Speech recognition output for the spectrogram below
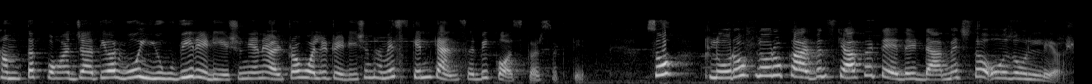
हम तक पहुँच जाती है और वो यूवी रेडिएशन यानी अल्ट्रावायलेट रेडिएशन हमें स्किन कैंसर भी कॉज कर सकती है। सो क्लोरोफ्लोरोकार्बन क्या करते हैं? They damage the ozone layer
